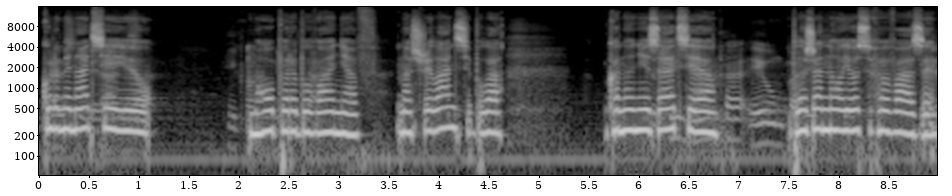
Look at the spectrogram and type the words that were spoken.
Кульмінацією e Мого перебування на Шрі-Ланці була канонізація блаженного Йосифа Вази,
